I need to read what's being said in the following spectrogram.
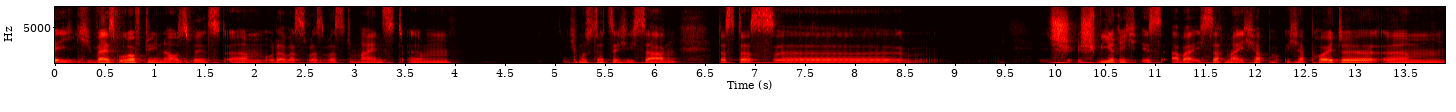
Ich weiß, worauf du hinaus willst ähm, oder was, was, was du meinst. Ähm, ich muss tatsächlich sagen, dass das äh, sch schwierig ist, aber ich sag mal, ich habe ich hab heute ähm,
